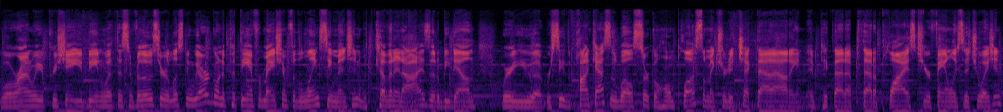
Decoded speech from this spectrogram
Well, Ryan, we appreciate you being with us. And for those who are listening, we are going to put the information for the links he mentioned with Covenant Eyes. That'll be down where you uh, receive the podcast as well as Circle Home Plus. So make sure to check that out and, and, pick that up if that applies to your family situation.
